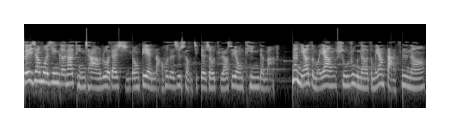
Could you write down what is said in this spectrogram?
所以像墨镜哥，他平常如果在使用电脑或者是手机的时候，主要是用听的嘛。那你要怎么样输入呢？怎么样打字呢？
